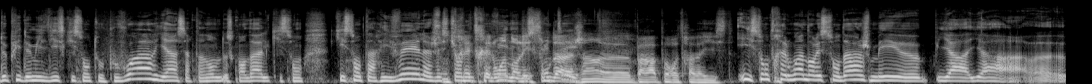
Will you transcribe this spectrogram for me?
depuis 2010 qu'ils sont au pouvoir. Il y a un certain nombre de scandales qui sont qui sont arrivés. La Ils sont gestion très très loin dans les sondages hein, euh, par rapport aux travaillistes. Ils sont très loin dans les sondages, mais euh, il y a, il y a euh,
